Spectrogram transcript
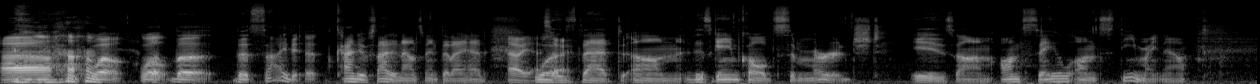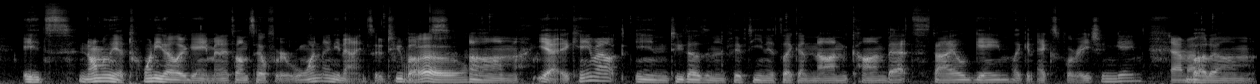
Uh, well well the the side uh, kind of side announcement that i had Oh, yeah, was sorry. that um this game called submerged is um on sale on steam right now it's normally a $20 game and it's on sale for 199 so 2 bucks Whoa. um yeah it came out in 2015 it's like a non-combat style game like an exploration game I'm but um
